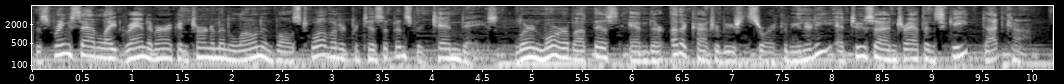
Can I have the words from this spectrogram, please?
The Spring Satellite Grand American Tournament alone involves 1,200 participants for 10 days. Learn more about this and their other contributions to our community at TucsonTrapandSkeet.com.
